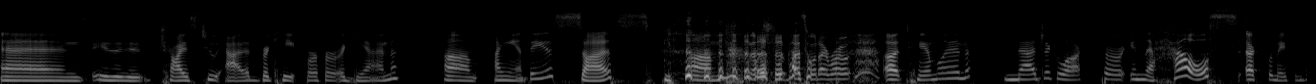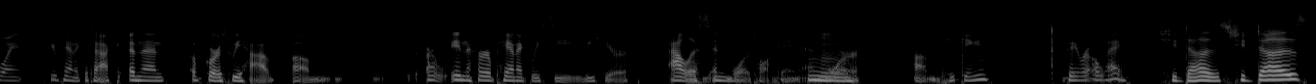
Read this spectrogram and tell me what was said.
and uh, tries to advocate for her again. Um, Ianthe is sus. Um, that's, that's what I wrote. Uh, Tamlin magic locked her in the house! Exclamation point. Cue panic attack. And then, of course, we have um, in her panic, we see we hear Alis and Mor talking and Mm. Mor um taking Feyre away. She does. She does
